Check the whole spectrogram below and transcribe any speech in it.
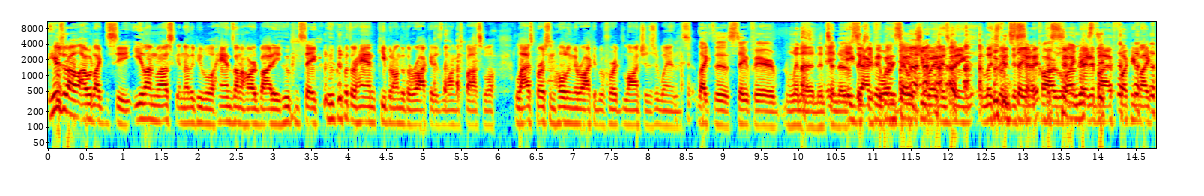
Here's what I would like to see: Elon Musk and other people, hands on a hard body, who can stay, who can put their hand, keep it onto the rocket as long as possible. Last person holding the rocket before it launches wins. like the state fair win a Nintendo exactly. 64 say what you win is being literally can stay in a car disintegrated by a fucking like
